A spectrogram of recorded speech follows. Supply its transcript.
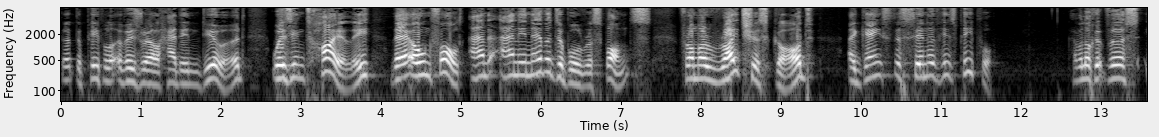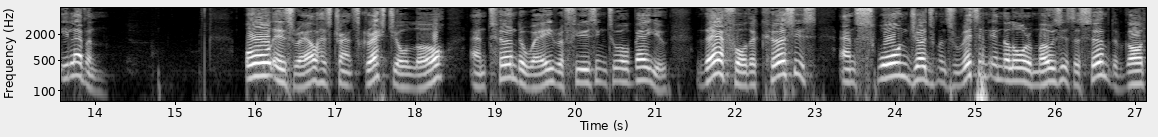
that the people of Israel had endured was entirely their own fault and an inevitable response from a righteous God against the sin of his people. Have a look at verse 11. All Israel has transgressed your law and turned away, refusing to obey you. Therefore, the curses and sworn judgments written in the law of Moses, the servant of God,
